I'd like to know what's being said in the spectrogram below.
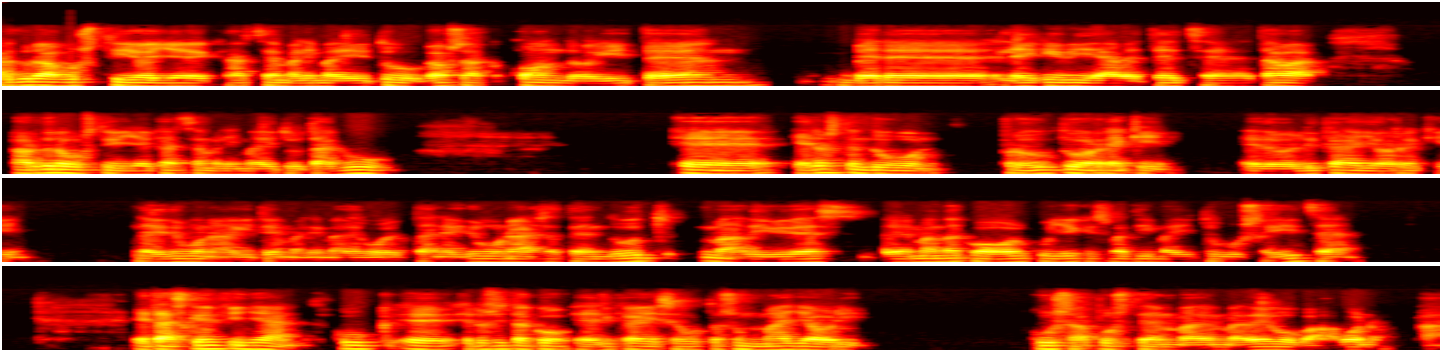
ardura guzti horiek hartzen bali ditu gauzak ondo egiten, bere legibia betetzen, eta bar, ardura guzti horiek hartzen bali ditu, eta gu e, erosten dugun produktu horrekin, edo elikagai horrekin, nahi duguna egiten bali badugu, eta nahi duguna esaten dut, ba, dibidez, emandako holkuiek ez bat baditugu segitzen. Eta azken finean, guk e, erositako elikagai segurtasun maila hori gus apusten baden badegu, ba, bueno, ba,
